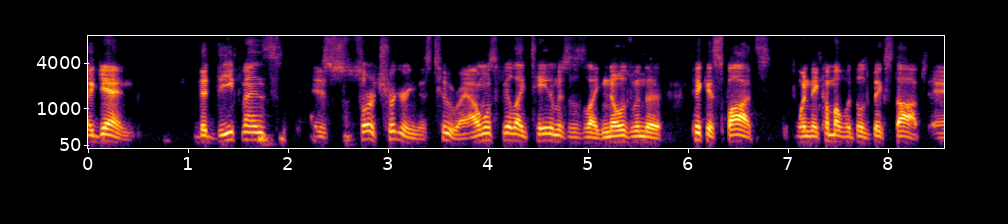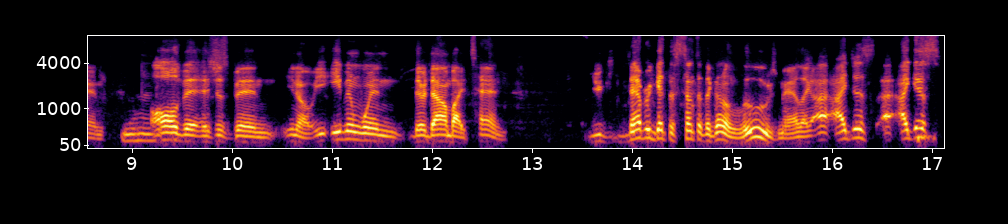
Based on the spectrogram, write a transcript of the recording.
again, the defense is sort of triggering this too, right? I almost feel like Tatum is just like knows when to pick his spots when they come up with those big stops, and mm-hmm. all of it has just been, you know, e- even when they're down by ten, you never get the sense that they're gonna lose, man. Like I, I just, I, I guess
